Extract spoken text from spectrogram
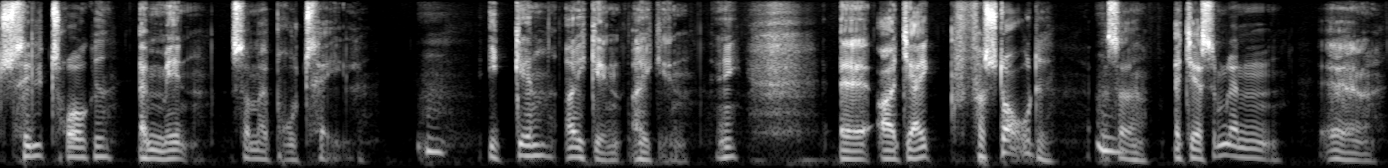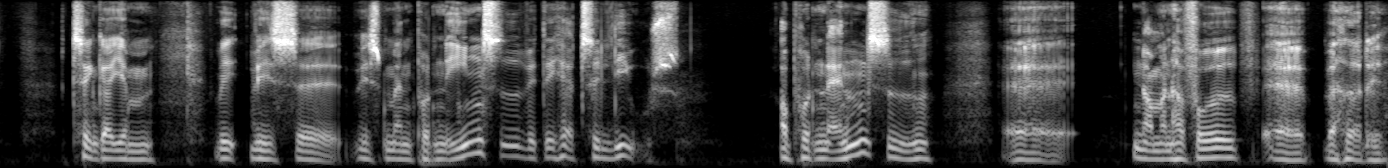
tiltrukket af mænd, som er brutale. Mm. Igen og igen og igen. Ikke? Øh, og at jeg ikke forstår det. Mm. Altså, at jeg simpelthen øh, tænker, jamen, hvi- hvis, øh, hvis man på den ene side vil det her til livs, og på den anden side, øh, når man har fået, øh, hvad hedder det,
